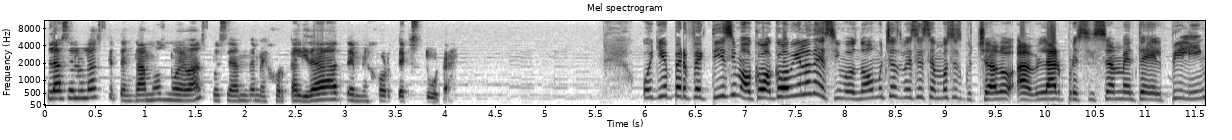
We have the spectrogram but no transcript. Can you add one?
las células que tengamos nuevas pues sean de mejor calidad, de mejor textura. Oye, perfectísimo. Como, bien lo decimos, ¿no? Muchas veces hemos escuchado hablar precisamente del peeling,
